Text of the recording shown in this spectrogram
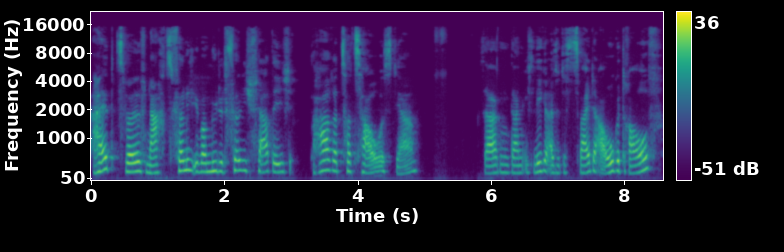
halb zwölf nachts, völlig übermüdet, völlig fertig, Haare zerzaust, ja, sagen dann, ich lege also das zweite Auge drauf,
